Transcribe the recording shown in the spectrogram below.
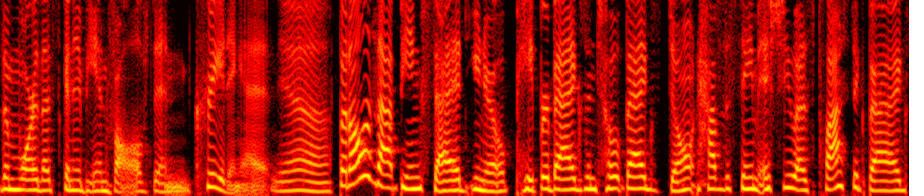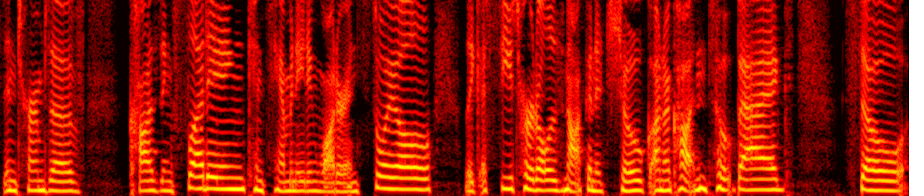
the more that's going to be involved in creating it. Yeah. But all of that being said, you know, paper bags and tote bags don't have the same issue as plastic bags in terms of causing flooding, contaminating water and soil. Like a sea turtle is not going to choke on a cotton tote bag. So,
